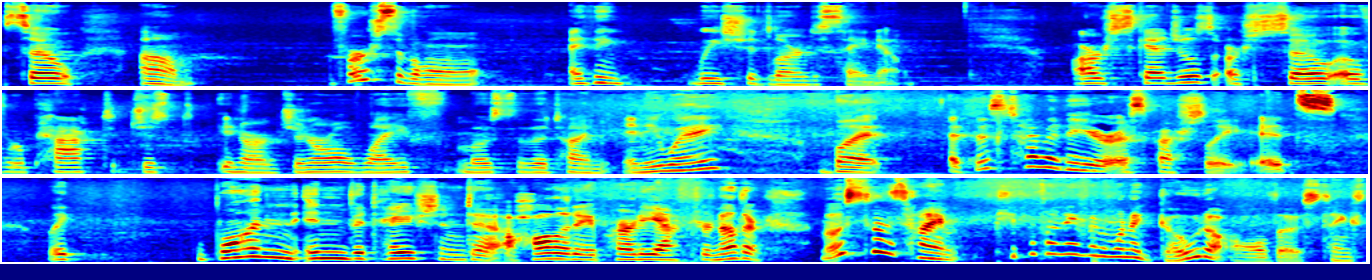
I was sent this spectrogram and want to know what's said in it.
So, um, first of all, I think we should learn to say no. Our schedules are so overpacked just in our general life most of the time anyway, but at this time of the year especially, it's like one invitation to a holiday party after another. Most of the time, people don't even want to go to all those things.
